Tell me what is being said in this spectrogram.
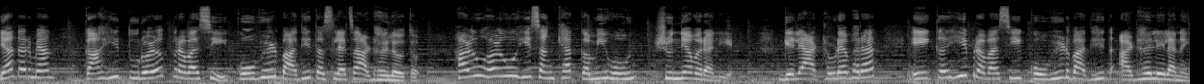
या दरम्यान काही तुरळक प्रवासी कोविड बाधित असल्याचं आढळलं होतं. हळूहळू ही संख्या कमी होऊन शून्यावर आली आहे गेल्या आठवड्याभरात एकही प्रवासी कोविड बाधित आढळलेला नाही.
